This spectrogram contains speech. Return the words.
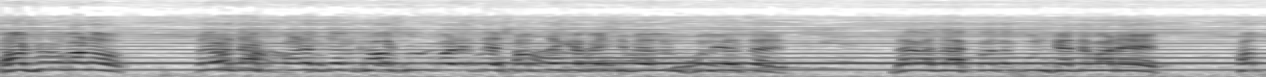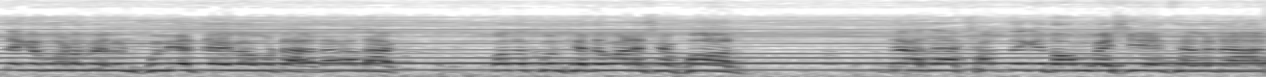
খাওয়া শুরু করো দেখা যাক পরের জন খাওয়া শুরু করেছে সব থেকে বেশি বেলুন ফুলিয়েছে। দেখা যাক কতক্ষণ খেতে পারে সব থেকে বড় বেলুন ফুলিয়েছে এই বাবুটা। দেখা যাক কতক্ষণ খেতে পারে সে ফল। দেখা যাক সব থেকে দম বেশি এই ছেলেটার।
